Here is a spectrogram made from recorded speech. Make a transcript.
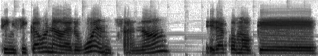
significaba una vergüenza, ¿no? Era como que,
